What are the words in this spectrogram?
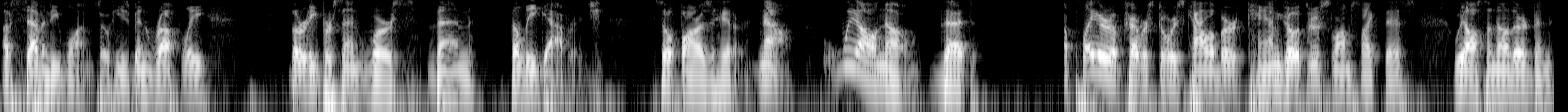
of 71. So he's been roughly 30% worse than the league average so far as a hitter. Now, we all know that a player of Trevor Story's caliber can go through slumps like this. We also know there had been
